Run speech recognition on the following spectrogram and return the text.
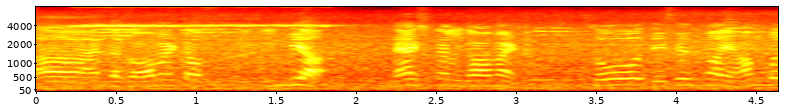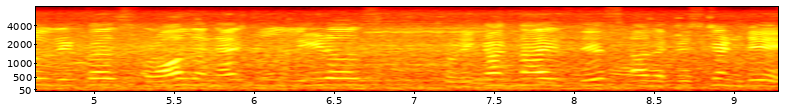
uh, and the government of India, national government. So this is my humble request for all the national leaders to recognize this as a Christian day.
